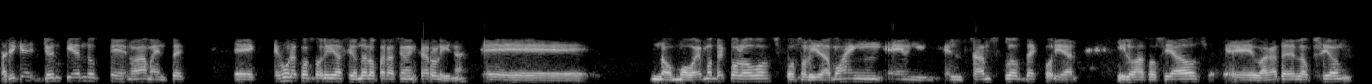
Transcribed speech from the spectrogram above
Así que yo entiendo que nuevamente eh, es una consolidación de la operación en Carolina. Eh, nos movemos de Colobos, consolidamos en, en el Sam's Club de Escorial y los asociados eh, van a tener la opción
